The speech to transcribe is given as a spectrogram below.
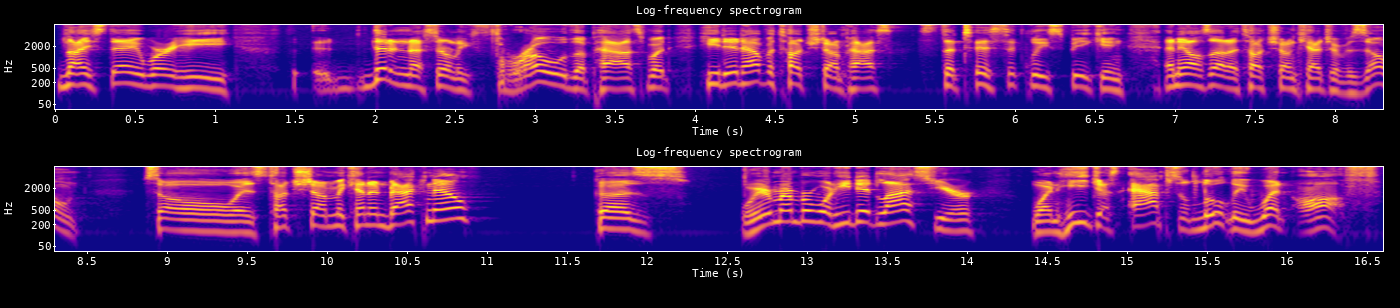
nice day where he didn't necessarily throw the pass, but he did have a touchdown pass, statistically speaking, and he also had a touchdown catch of his own. So is touchdown McKinnon back now? Because we remember what he did last year when he just absolutely went off.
